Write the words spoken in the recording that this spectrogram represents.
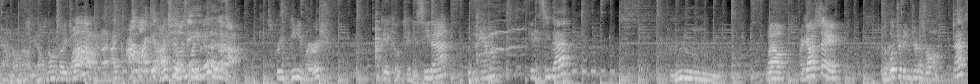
yeah, no, no, you don't know until you try. Wow, I, I, I like it. Actually, it looks pretty good. Yeah. It's pretty medium rarish. Okay, so can you see that with the camera? Can you see that? Mmm. Well, I gotta say, the butcher didn't turn us wrong. That's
